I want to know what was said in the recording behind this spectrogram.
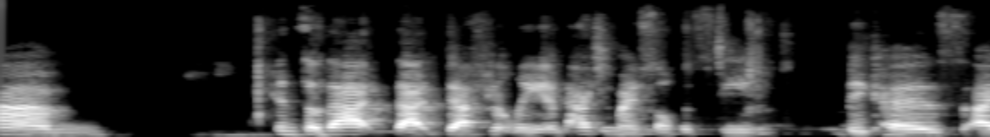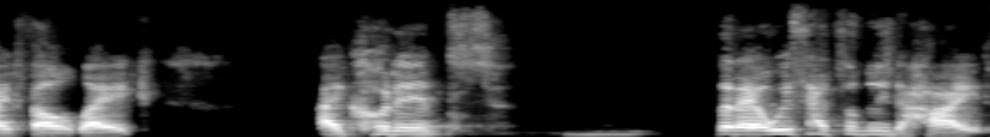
Um, and so that that definitely impacted my self-esteem because I felt like I couldn't, that I always had something to hide.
